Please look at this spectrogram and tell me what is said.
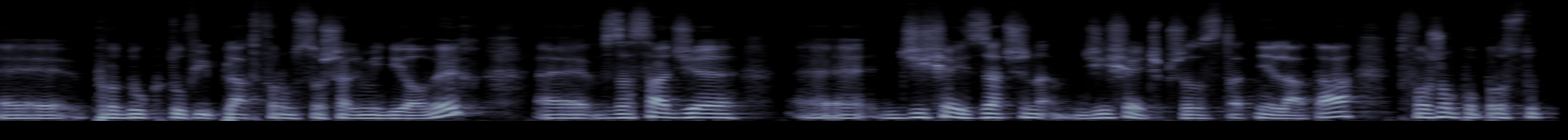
e, produktów i platform social mediowych, e, w zasadzie dzisiaj zaczyna, dzisiaj czy przez ostatnie lata tworzą po prostu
